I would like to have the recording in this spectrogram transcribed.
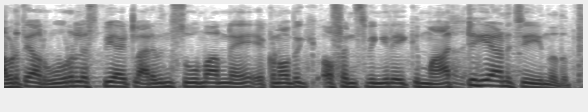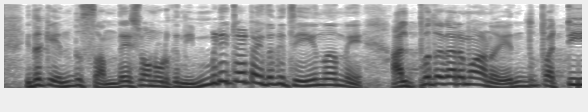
അവിടുത്തെ ആ റൂറൽ എസ് പി ആയിട്ടുള്ള അരവിന്ദ് സുകുമാറിനെ എക്കണോമിക് ഒഫൻസ് വിങ്ങിലേക്ക് മാറ്റുകയാണ് ചെയ്യുന്നത്. ഇതൊക്കെ എന്ത് സന്ദേശമാണ് കൊടുക്കുന്നത്? ഇമ്മീഡിയറ്റ് ആയിട്ട് ഇതൊക്കെ ചെയ്യുന്നതെന്നേ. അത്ഭുതകരമാണ്. എന്ത് പറ്റി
